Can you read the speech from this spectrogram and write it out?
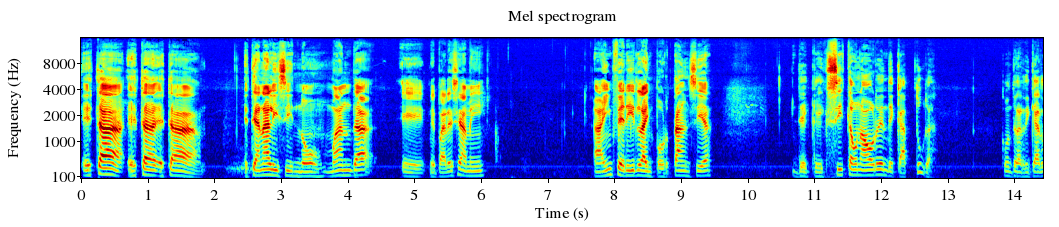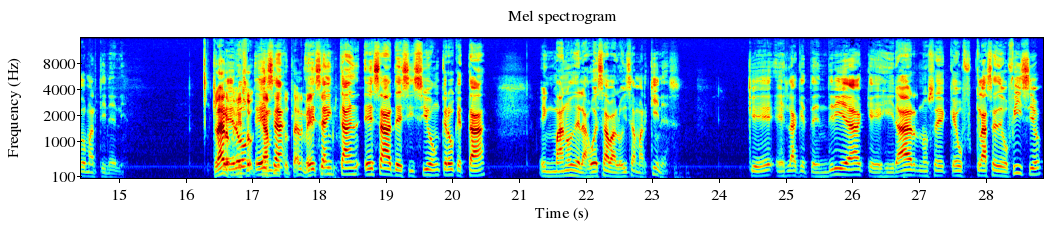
esta, esta, esta, este análisis nos manda, eh, me parece a mí, a inferir la importancia de que exista una orden de captura contra Ricardo Martinelli. Claro, Pero eso cambia esa, totalmente. Esa, instan- esa decisión creo que está en manos de la jueza Valoisa Martínez, que es la que tendría que girar no sé qué clase de oficio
